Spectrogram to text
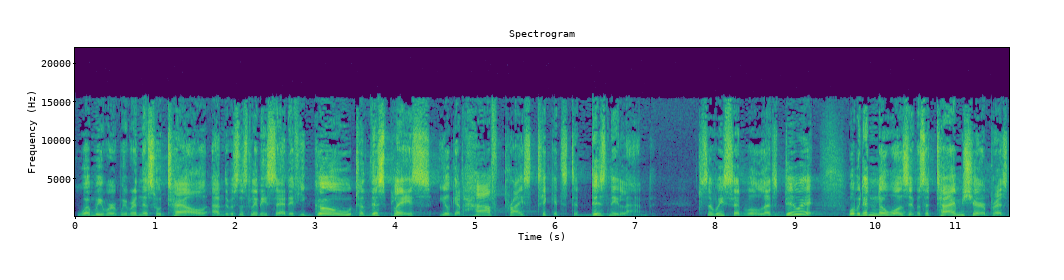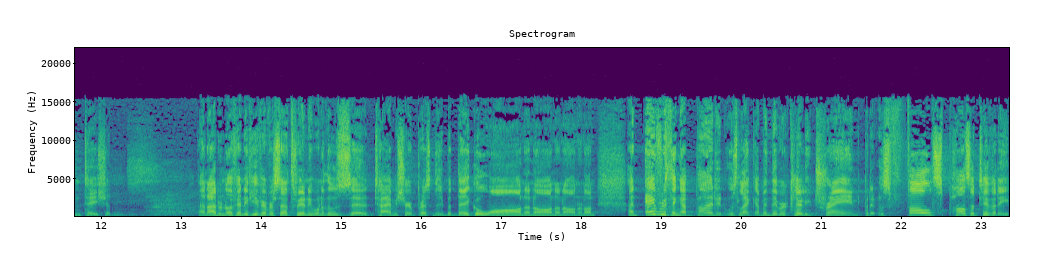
when we were, we were in this hotel, and there was this lady said, if you go to this place, you'll get half price tickets to Disneyland. So we said, well, let's do it. What we didn't know was it was a timeshare presentation. And I don't know if any of you have ever sat through any one of those uh, timeshare presentations, but they go on and on and on and on. And everything about it was like, I mean, they were clearly trained, but it was false positivity.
